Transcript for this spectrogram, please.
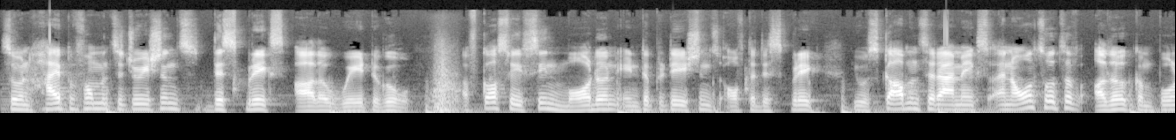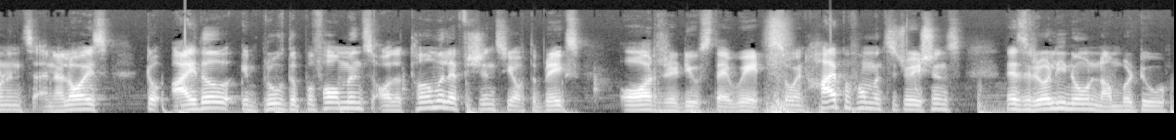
So in high performance situations, disc brakes are the way to go. Of course, we've seen modern interpretations of the disc brake use carbon ceramics and all sorts of other components and alloys to either improve the performance or the thermal efficiency of the brakes or reduce their weight. So in high performance situations, there's really no number two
